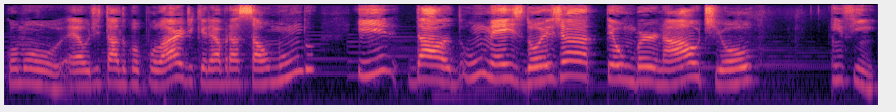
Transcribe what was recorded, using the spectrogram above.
como é o ditado popular de querer abraçar o mundo e dá um mês, dois já ter um burnout ou enfim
